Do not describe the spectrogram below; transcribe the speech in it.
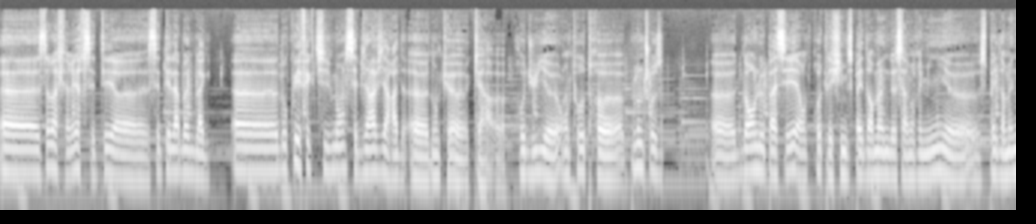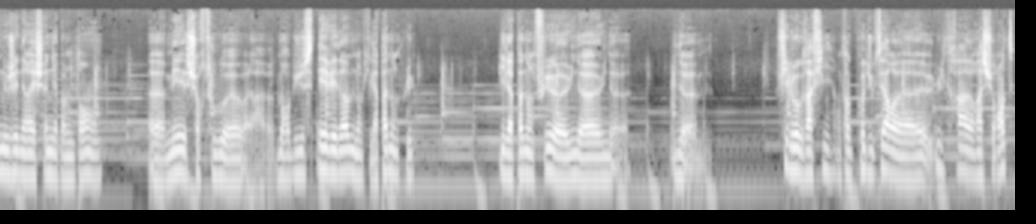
Ça m'a fait rire. C'était, c'était la bonne blague. Euh, donc oui, effectivement, c'est bien Aviarad, euh, donc, euh, qui a produit, entre autres, plein de choses dans le passé, entre autres les films Spider-Man de Sam Raimi, Spider-Man New Generation il n'y a pas longtemps, hein. mais surtout Morbius et Venom, donc il n'a pas non plus, il pas non plus une filmographie en tant que producteur ultra rassurante,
